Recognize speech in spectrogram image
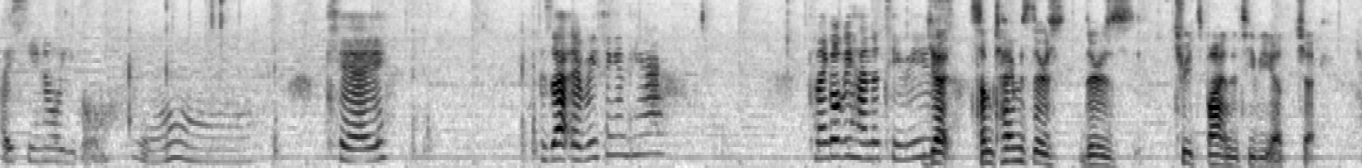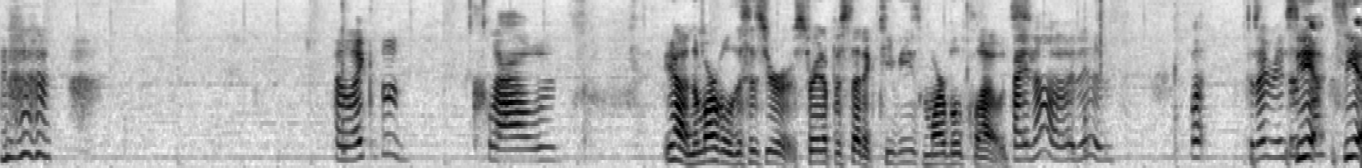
I see no evil. Ooh. Okay. Is that everything in here? Can I go behind the TVs? Yeah, sometimes there's there's treats behind the TV. You have to check. I like the clouds. Yeah, and the marble. This is your straight up aesthetic. TVs, marble, clouds. I know it is. What? Did I read? See, one? see,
